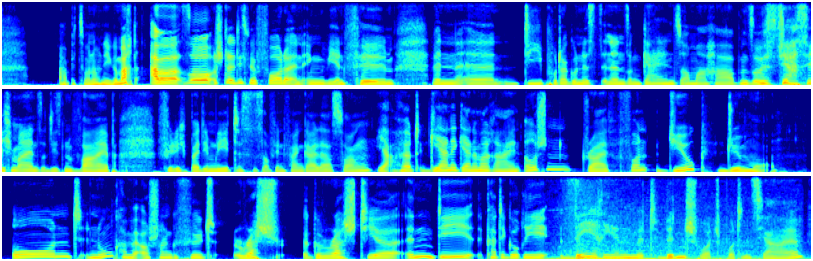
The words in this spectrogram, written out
habe ich zwar noch nie gemacht, aber so stell ich es mir vor, da in irgendwie in Film, wenn äh, die ProtagonistInnen so einen geilen Sommer haben, so wisst ihr, was ich meine, so diesen Vibe fühle ich bei dem Lied. Das ist auf jeden Fall ein geiler Song. Ja, hört gerne, gerne mal rein. Ocean Drive von Duke Dumont. Und nun kommen wir auch schon gefühlt rush, gerusht hier in die Kategorie Serien mit Binge-Watch-Potenzial.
